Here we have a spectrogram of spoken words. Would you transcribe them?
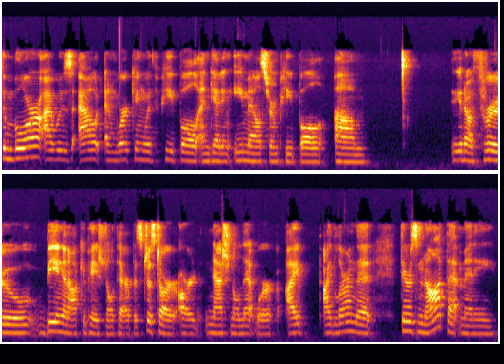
the more I was out and working with people and getting emails from people, um, you know, through being an occupational therapist, just our, our national network, I I learned that there's not that many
